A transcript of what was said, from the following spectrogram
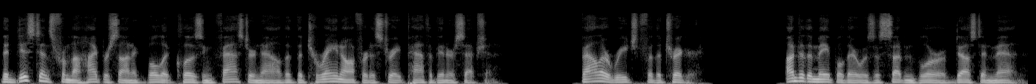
the distance from the hypersonic bullet closing faster now that the terrain offered a straight path of interception. Balor reached for the trigger. Under the maple there was a sudden blur of dust and men.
